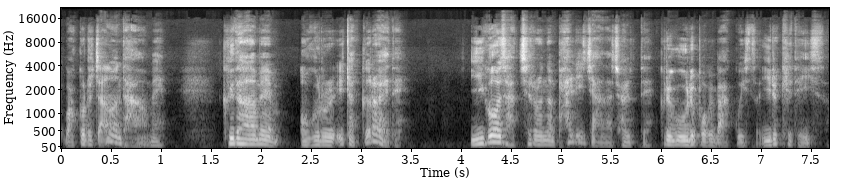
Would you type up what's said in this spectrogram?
막고를 짜놓은 다음에 그 다음에 어그로를 일단 끌어야 돼. 이거 자체로는 팔리지 않아 절대. 그리고 의료법에 맞고 있어. 이렇게 돼 있어.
